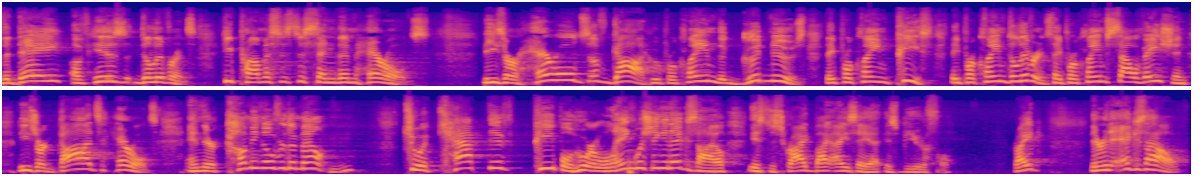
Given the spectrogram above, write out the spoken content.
the day of his deliverance. He promises to send them heralds. These are heralds of God who proclaim the good news. They proclaim peace. They proclaim deliverance. They proclaim salvation. These are God's heralds. And they're coming over the mountain to a captive people who are languishing in exile is described by Isaiah as beautiful, right? They're in exile.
